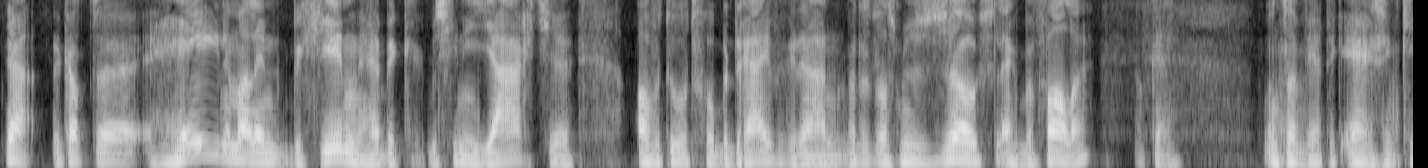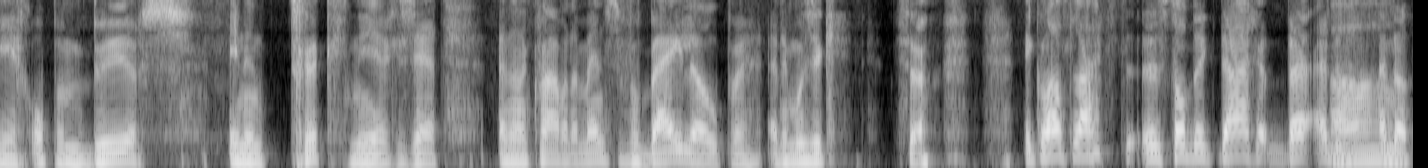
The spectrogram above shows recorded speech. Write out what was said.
Ja, ik had eh, helemaal in het begin heb ik misschien een jaartje af en toe het voor bedrijven gedaan, maar dat was me zo slecht bevallen. Oké. Want dan werd ik ergens een keer op een beurs in een truck neergezet. En dan kwamen er mensen voorbij lopen. En dan moest ik zo. Ik was laatst, eh, stond ik daar, daar en, dan- Oh. en, dan,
